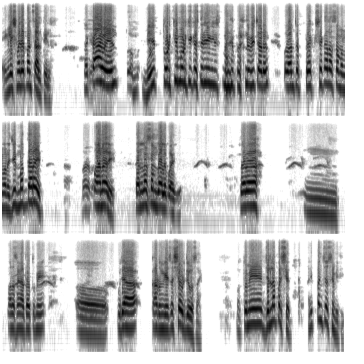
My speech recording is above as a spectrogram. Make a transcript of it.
इंग्लिशमध्ये पण चालतील. तर काय होईल मी तोडकी मोडकी कशी तरी इंग्लिशमध्ये प्रश्न विचारेल पण आमच्या प्रेक्षकाला समजणार जे मतदार आहेत बरोबर. पाहणारे त्यांना समजायला पाहिजे. तर मला सांगा आता तुम्ही उद्या काढून घ्यायचा शेवट दिवस आहे. मग तुम्ही जिल्हा परिषद आणि पंचायत समिती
